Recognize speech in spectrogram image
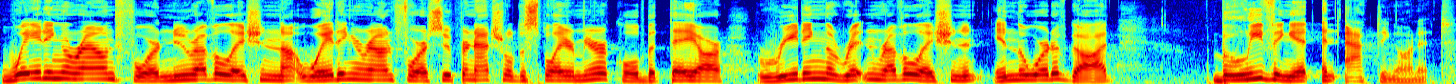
waiting around for new revelation, not waiting around for a supernatural display or miracle, but they are reading the written revelation in the Word of God, believing it, and acting on it.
